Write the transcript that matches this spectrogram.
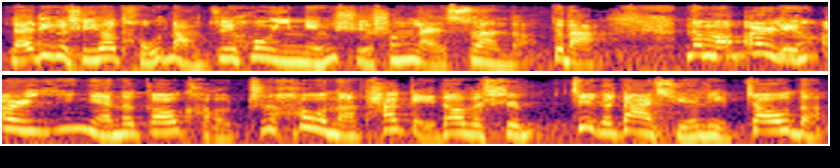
来这个学校投档最后一名学生来算的，对吧？那么二零二一年的高考之后呢，他给到的是这个大学里招的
